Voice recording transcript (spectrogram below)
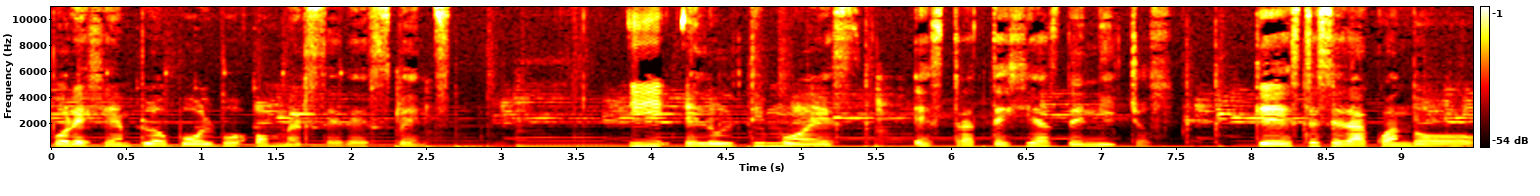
por ejemplo Volvo o Mercedes-Benz. Y el último es estrategias de nichos, que este se da cuando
